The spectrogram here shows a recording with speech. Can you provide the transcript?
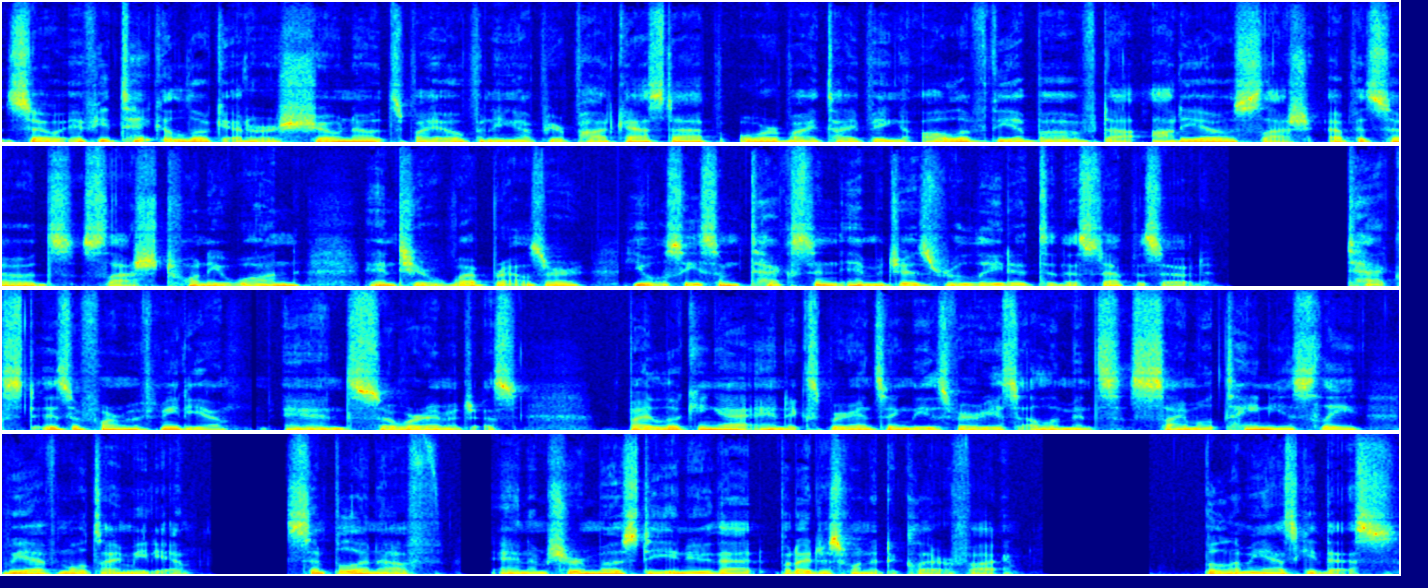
So if you take a look at our show notes by opening up your podcast app or by typing all of the above audio slash episodes slash 21 into your web browser, you will see some text and images related to this episode. Text is a form of media, and so are images. By looking at and experiencing these various elements simultaneously, we have multimedia. Simple enough, and I'm sure most of you knew that, but I just wanted to clarify. But let me ask you this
